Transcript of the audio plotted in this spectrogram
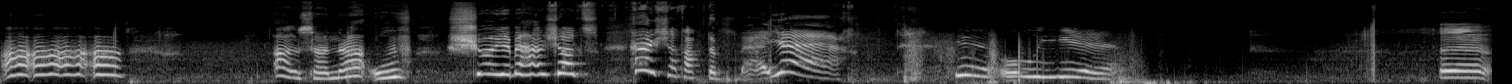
aa, aa, aa. Al sana. Of. Şöyle bir headshot. Headshot attım be. Yeah. Yeah. Oh yeah. Ee,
